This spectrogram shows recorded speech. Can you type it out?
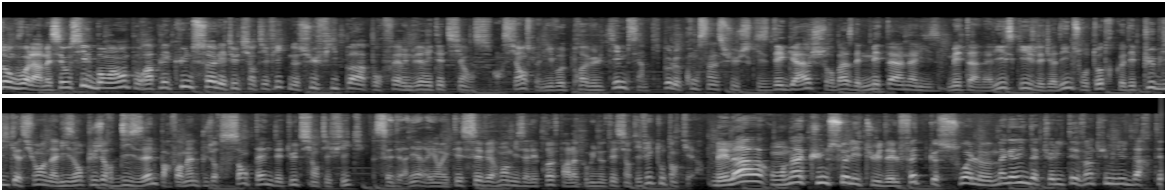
Donc voilà, mais c'est aussi le bon moment pour rappeler qu'une seule étude scientifique ne suffit pas pour faire une vérité de science. En science, le niveau de preuve ultime, c'est un petit peu le consensus, qui se dégage sur base des méta-analyses. Méta-analyses qui, je l'ai déjà dit, ne sont autres que des publications analysant plusieurs dizaines, parfois même plusieurs centaines d'études scientifiques, ces dernières ayant été sévèrement mises à l'épreuve par la communauté scientifique tout entière. Mais là, on n'a qu'une seule étude, et le fait que ce soit le magazine d'actualité 28 minutes d'Arte,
